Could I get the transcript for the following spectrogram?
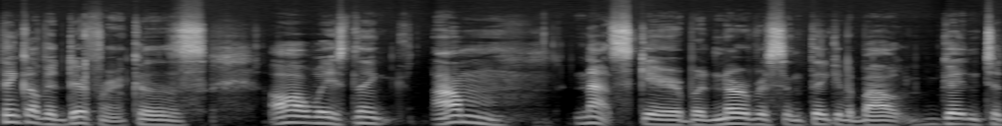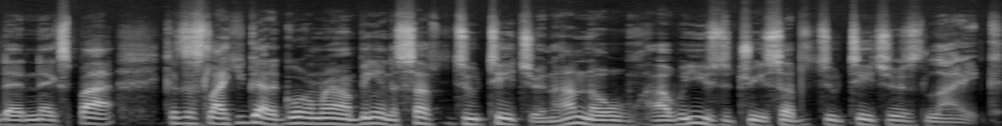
think of it different because I always think I'm not scared but nervous and thinking about getting to that next spot because it's like you got to go around being a substitute teacher, and I know how we used to treat substitute teachers like.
